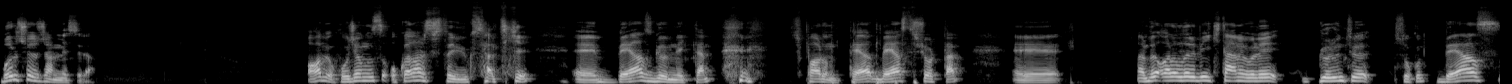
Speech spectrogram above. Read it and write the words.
Barış Özcan mesela. Abi hocamız o kadar çıtayı yükseltti ki e, beyaz gömlekten pardon beyaz, beyaz tişörtten e, hani böyle araları bir iki tane böyle görüntü sokup beyaz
